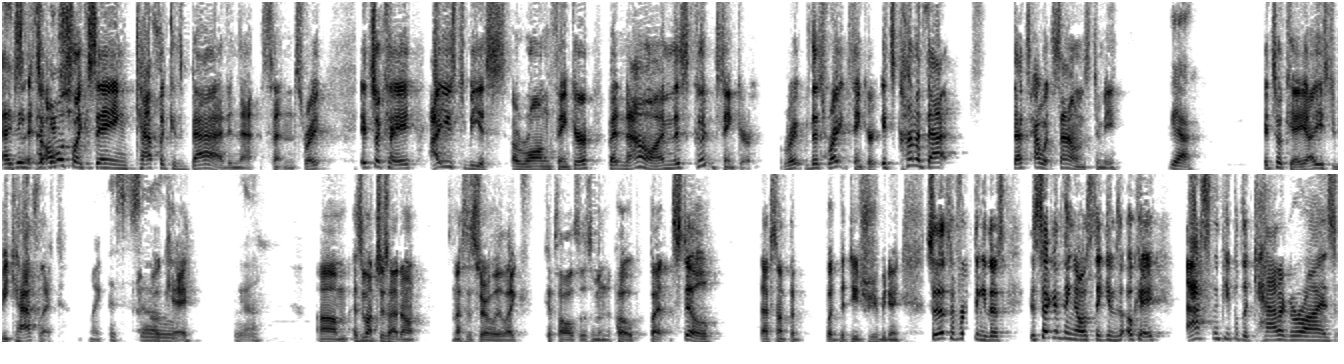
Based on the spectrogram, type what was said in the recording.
I it's, think it's I almost like saying Catholic is bad in that sentence, right? It's okay. I used to be a, a wrong thinker, but now I'm this good thinker, right? This right thinker. It's kind of that. That's how it sounds to me. Yeah. It's okay. I used to be Catholic. Like, it's so, okay. Yeah. Um, as much as I don't necessarily like Catholicism and the Pope, but still, that's not the what the teacher should be doing. So that's the first thing he does. The second thing I was thinking is okay, asking people to categorize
